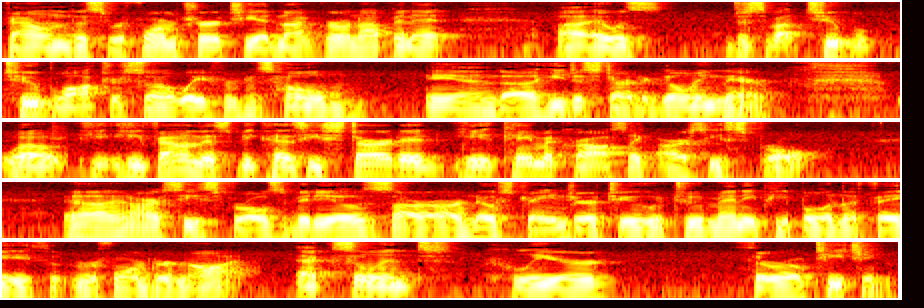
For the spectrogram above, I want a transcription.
found this Reformed church. He had not grown up in it. Uh, it was just about two two blocks or so away from his home, and uh, he just started going there. Well, he, he found this because he started, he came across like R.C. Sproul. Uh, and R.C. Sproul's videos are, are no stranger to, to many people in the faith, reformed or not. Excellent, clear, thorough teaching.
